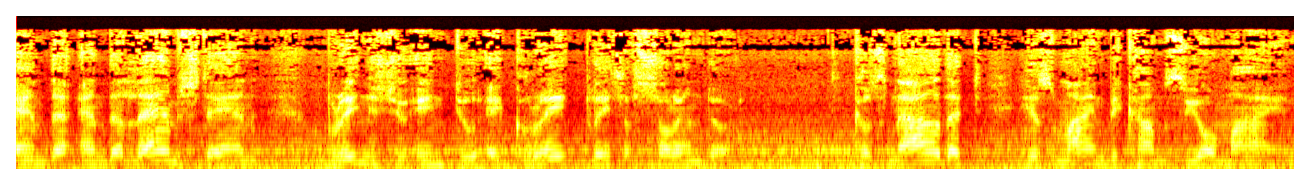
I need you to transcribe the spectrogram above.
And the, and the lampstand brings you into a great place of surrender. Because now that his mind becomes your mind,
